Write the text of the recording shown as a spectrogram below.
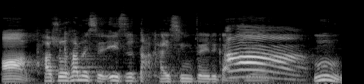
啊，他说他们写的意思是打开心扉的感觉，啊，嗯，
